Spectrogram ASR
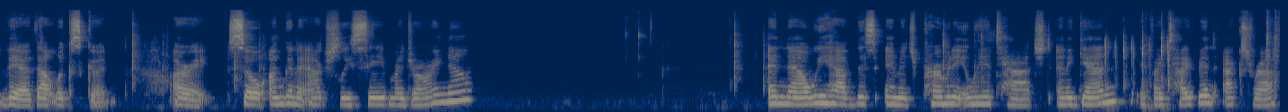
there, that looks good. All right, so I'm going to actually save my drawing now. And now we have this image permanently attached. And again, if I type in XREF,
